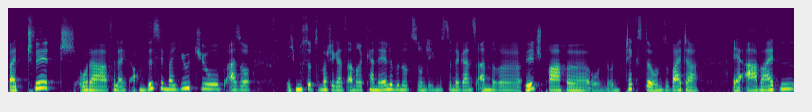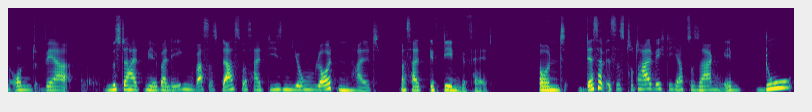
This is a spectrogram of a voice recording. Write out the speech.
bei Twitch oder vielleicht auch ein bisschen bei YouTube. Also ich müsste zum Beispiel ganz andere Kanäle benutzen und ich müsste eine ganz andere Bildsprache und, und Texte und so weiter erarbeiten. Und wer müsste halt mir überlegen, was ist das, was halt diesen jungen Leuten halt, was halt denen gefällt. Und deshalb ist es total wichtig auch zu sagen, eben du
